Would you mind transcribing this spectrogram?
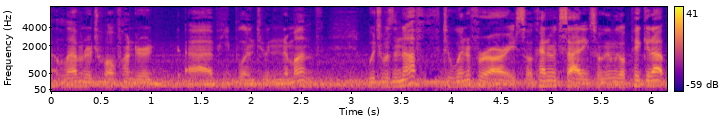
11 or 1200 uh, people into it in a month, which was enough to win a Ferrari. So kind of exciting. So we're gonna go pick it up,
